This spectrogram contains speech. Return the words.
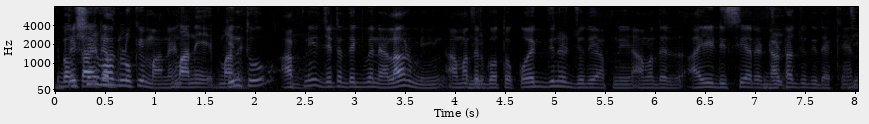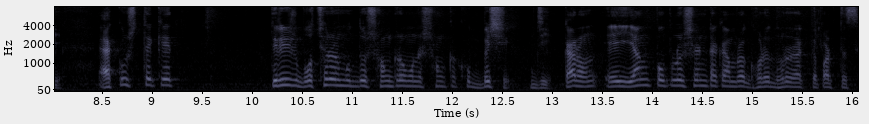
এবং বেশিরভাগ লোকই মানে। মানে মানে। কিন্তু আপনি যেটা দেখবেন অ্যালার্মিং আমাদের গত কয়েকদিনের যদি আপনি আমাদের আইডিসিআর এর ডাটা যদি দেখেন একুশ থেকে তিরিশ বছরের মধ্যে সংক্রমণের সংখ্যা খুব বেশি। জি। কারণ এই ইয়াং পপুলেশনটাকে আমরা ঘরে ধরে রাখতে পারতেছি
